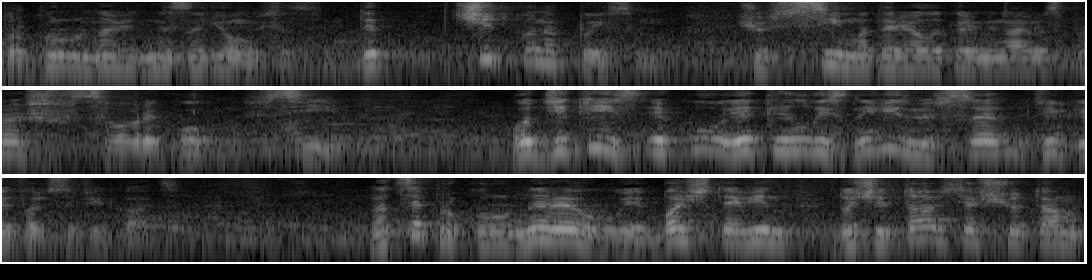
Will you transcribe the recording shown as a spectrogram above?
Прокурор навіть не знайомився з цим. Де чітко написано, що всі матеріали кримінальної справи сфабриковані. Всі. От якийсь, яку, який лист не візьме, все тільки фальсифікація. На це прокурор не реагує. Бачите, він дочитався, що там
